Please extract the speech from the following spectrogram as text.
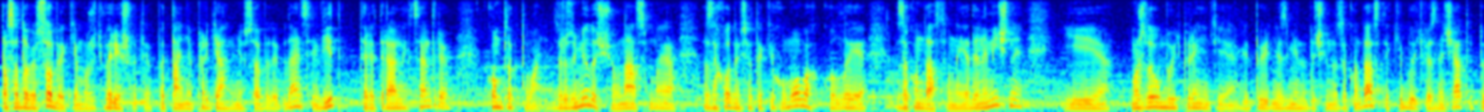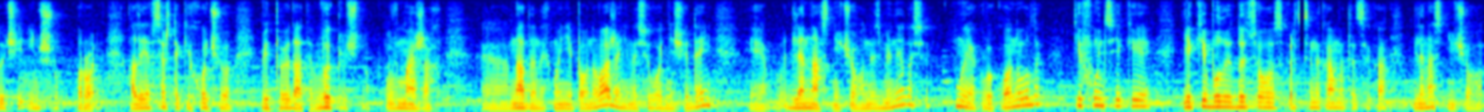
посадові особи, які можуть вирішувати питання притягнення особи до відповідальності від територіальних центрів комплектування. Зрозуміло, що в нас ми знаходимося в таких умовах, коли законодавство не є динамічне і можливо будуть прийняті відповідні зміни до чинного законодавства, які будуть визначати ту чи іншу роль. Але я все ж таки хочу відповідати виключно в межах е, наданих мені повноважень. На сьогоднішній день е, для нас нічого не змінилося. Ми як виконували ті функції, які, які були до цього з працівниками ТЦК, для нас нічого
